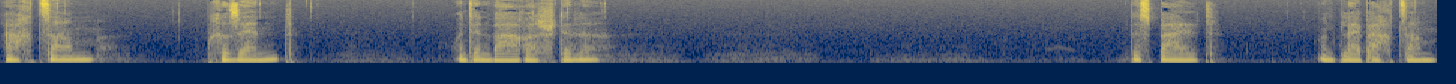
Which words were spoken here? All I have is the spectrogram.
Achtsam, präsent und in wahrer Stille. Bis bald und bleib achtsam.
